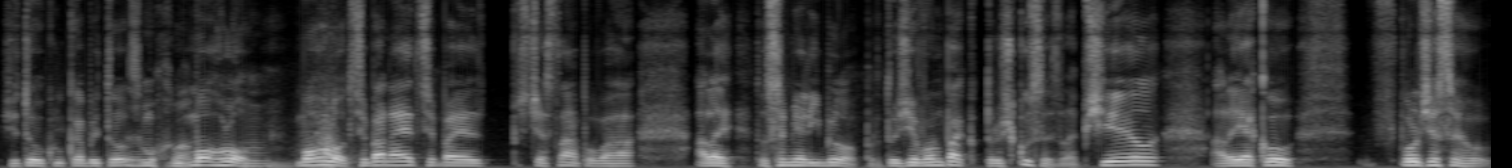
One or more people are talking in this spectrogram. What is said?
že toho kluka by to Zmuchlo. mohlo. Hmm. Mohlo. Třeba ne, třeba je šťastná povaha, ale to se mně líbilo, protože on pak trošku se zlepšil, ale jako v poločase ho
